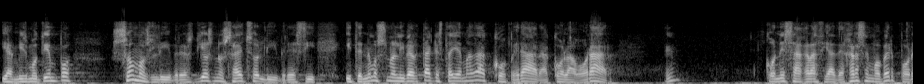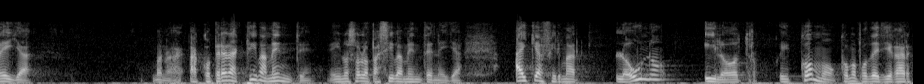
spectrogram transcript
Y al mismo tiempo somos libres, Dios nos ha hecho libres y, tenemos una libertad que está llamada a cooperar, a colaborar. Con esa gracia, a dejarse mover por ella, bueno, a, cooperar activamente y no solo pasivamente en ella. Hay que afirmar lo uno y lo otro. ¿Y cómo, ¿Cómo poder llegar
